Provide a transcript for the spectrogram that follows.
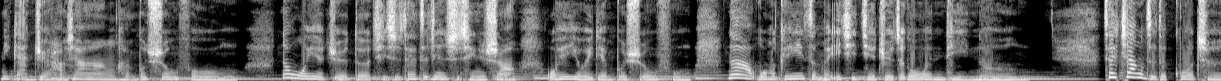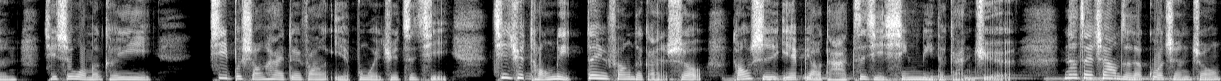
你感觉好像很不舒服，那我也觉得，其实，在这件事情上，我也有一点不舒服。那我们可以怎么一起解决这个问题呢？在这样子的过程，其实我们可以既不伤害对方，也不委屈自己。既去同理对方的感受，同时也表达自己心里的感觉。那在这样子的过程中，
